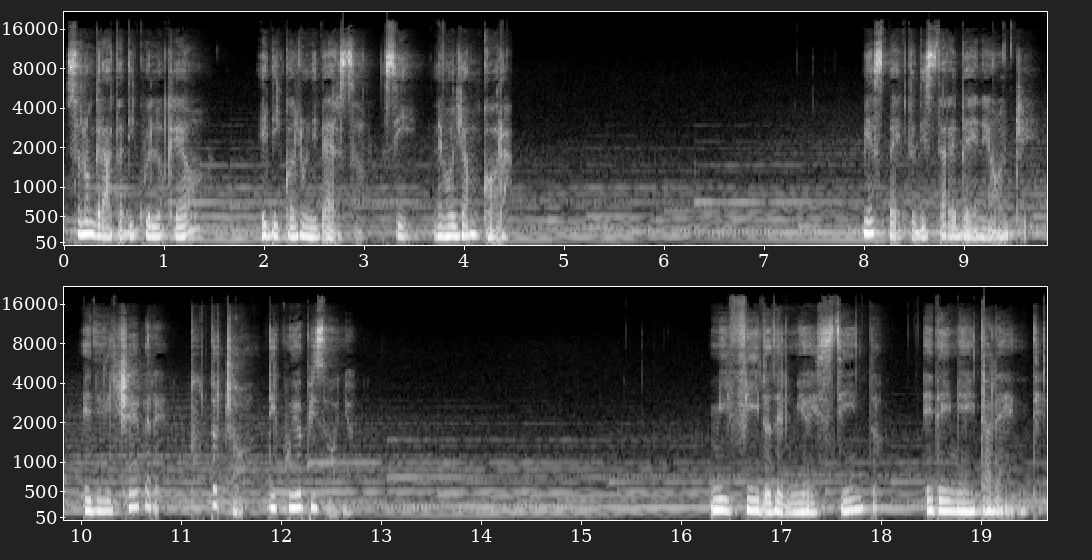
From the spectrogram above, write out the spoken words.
Sono grata di quello che ho e dico all'universo, sì, ne voglio ancora. Mi aspetto di stare bene oggi e di ricevere tutto ciò di cui ho bisogno. Mi fido del mio istinto e dei miei talenti.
